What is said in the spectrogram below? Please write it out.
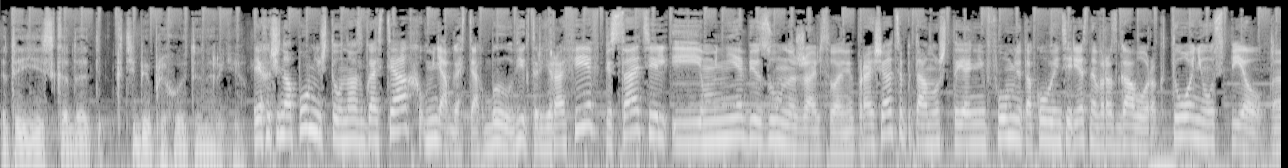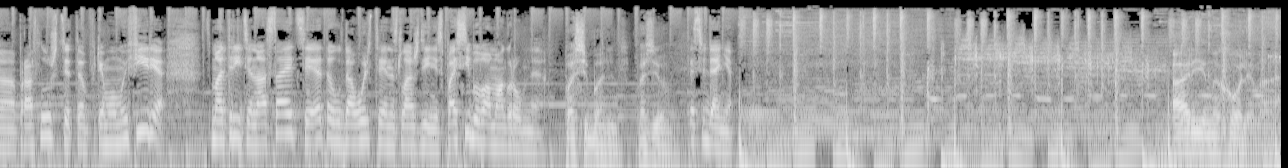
это и есть, когда к тебе приходит энергия. Я хочу напомнить, что у нас в гостях, у меня в гостях был Виктор Ерофеев, писатель, и мне безумно жаль с вами прощаться, потому что я не помню такого интересного разговора. Кто не успел э, прослушать это в прямом эфире, смотрите на сайте, это удовольствие и наслаждение. Спасибо вам огромное. Спасибо, Анин, спасибо. До свидания. Арина Холина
